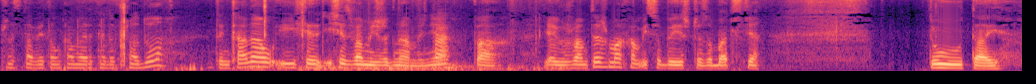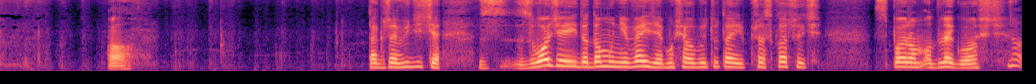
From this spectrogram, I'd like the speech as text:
przestawię tą kamerkę do przodu, ten kanał i się, i się z Wami żegnamy, nie? Pa. pa. Ja już Wam też macham i sobie jeszcze zobaczcie tutaj. O. Także widzicie, z- złodziej do domu nie wejdzie, musiałby tutaj przeskoczyć sporą odległość. No,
